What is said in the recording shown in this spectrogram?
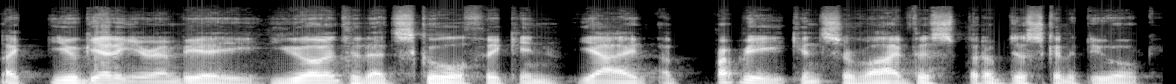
like you getting your MBA, you go into that school thinking, yeah, I, I probably can survive this, but I'm just going to do okay.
